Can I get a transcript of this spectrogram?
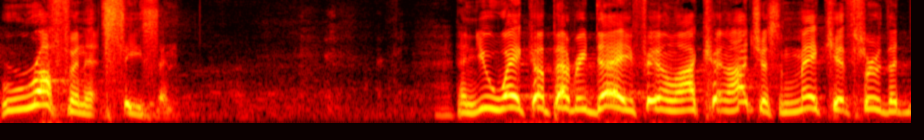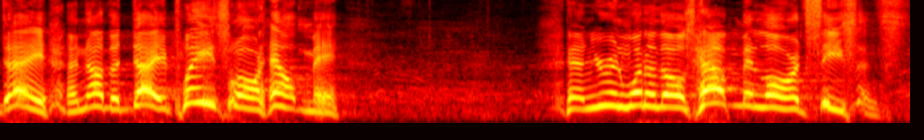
roughing it season. And you wake up every day feeling like, can I just make it through the day? Another day, please, Lord, help me. And you're in one of those help me, Lord seasons.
